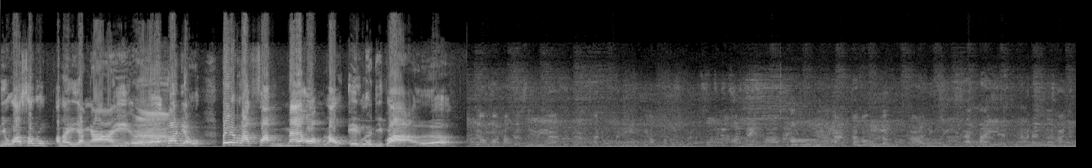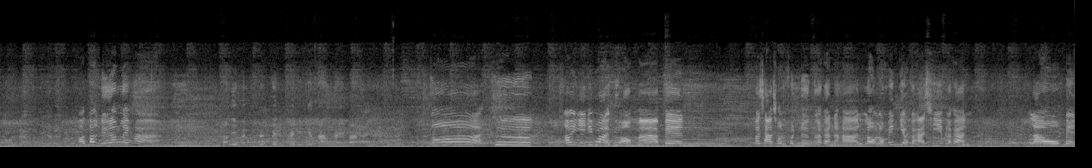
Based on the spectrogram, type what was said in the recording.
เดียวว่าสรุปอะไรยังไง เอออ่าก็เดี๋ยวไปรับฟังแม่อ่อมเราเองเลยดีกว่า เออ พี่ออกขอถามเรื่องซีรีส์อะถึงเรื่องคดีคดีที่ออกมาเป็นแบบอัปเดตว่ายืนยันจะเอาเรื่องทุกรายจริงๆครั้งใหม่เนี่ยที่มันเป็นนะคะอย่างต่อเนื่องหรือว่ายังไงบ้างอ๋อต่อเนื่องเลยค่ะ ตอนนี้เป็นเป็นเป็นไปในทิศทางไหนบ้างก็คือเอาอย่างนี้ดีกว่าคือออกมาเป็นประชาชนคนหนึ่งแล้วกันนะคะ เราเราไม่เกี่ยวกับอาชีพแล้วกัน เราเป็น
